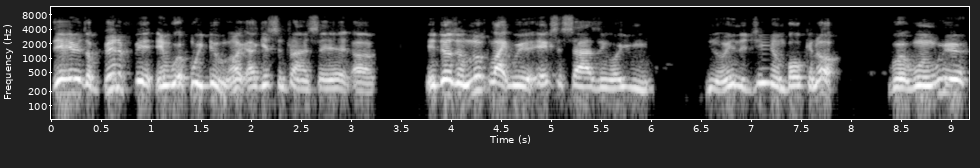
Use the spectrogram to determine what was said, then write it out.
there's a benefit in what we do. I, I guess I'm trying to say that uh, it doesn't look like we're exercising or even you know in the gym bulking up, but when we're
